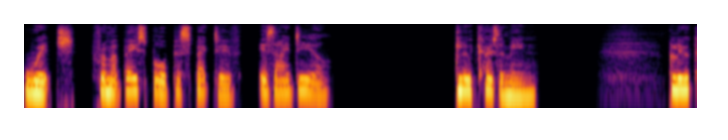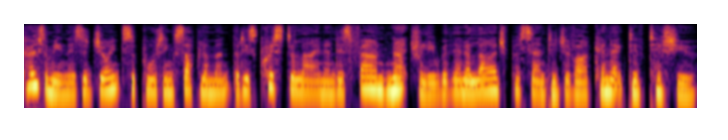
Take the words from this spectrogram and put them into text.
which, from a baseball perspective, is ideal. Glucosamine Glucosamine is a joint supporting supplement that is crystalline and is found naturally within a large percentage of our connective tissue.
